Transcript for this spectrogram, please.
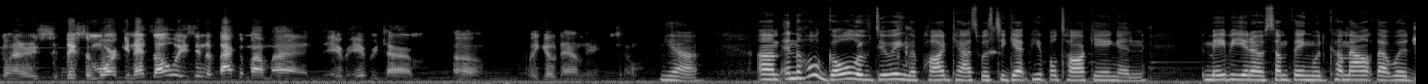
go down there and do some work, and that's always in the back of my mind every every time um, we go down there. So. Yeah. Um, and the whole goal of doing the podcast was to get people talking and maybe, you know, something would come out that would,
